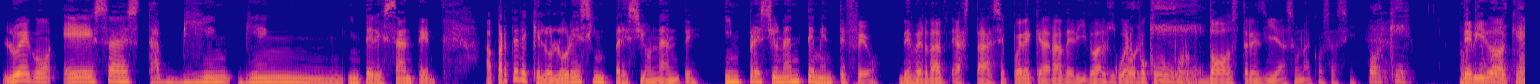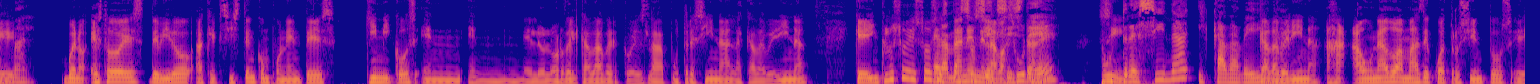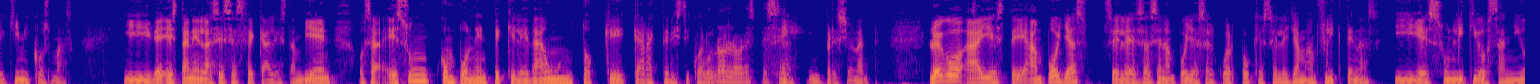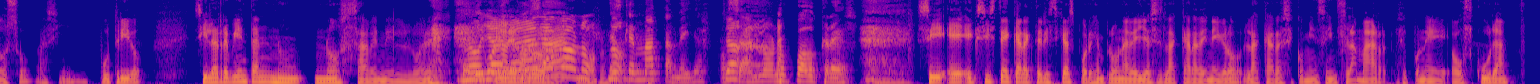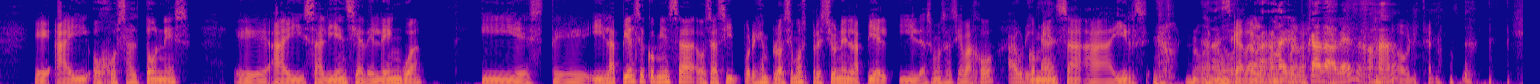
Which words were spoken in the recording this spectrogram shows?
Luego, esa está bien, bien interesante. Aparte de que el olor es impresionante, impresionantemente feo. De verdad, hasta se puede quedar adherido al ¿Y cuerpo por como por dos, tres días, una cosa así. ¿Por qué? ¿Por Debido qué a que- mal? Bueno, esto es debido a que existen componentes químicos en, en el olor del cadáver, que es la putrescina, la cadaverina, que incluso esos están eso en sí la existe, basura, ¿eh? ¿eh? Sí, Putrescina y cadaverina. cadaverina, ajá, aunado a más de 400 eh, químicos más. Y de- están en las heces fecales también. O sea, es un componente que le da un toque característico al Un olor. olor especial. Sí, impresionante. Luego hay este ampollas, se les hacen ampollas al cuerpo que se le llaman flíctenas y es un líquido sanioso, así, putrido. Si la revientan, no, no saben el olor. No, ya, El error. ya, no, no, Es no. que mátame ya. O Ya. sea, no, no puedo creer. Sí, eh, existen características, por ejemplo, una de ellas es la cara de negro, la cara se comienza a inflamar, se pone oscura, eh, hay ojos saltones, eh, hay saliencia de lengua y este y la piel se comienza, o sea, si por ejemplo hacemos presión en la piel y la hacemos hacia abajo, ¿Ahorita? comienza a irse, no, no, Ah, en un sí. cadáver, Ah, en un cadáver. ajá. Ahorita no.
